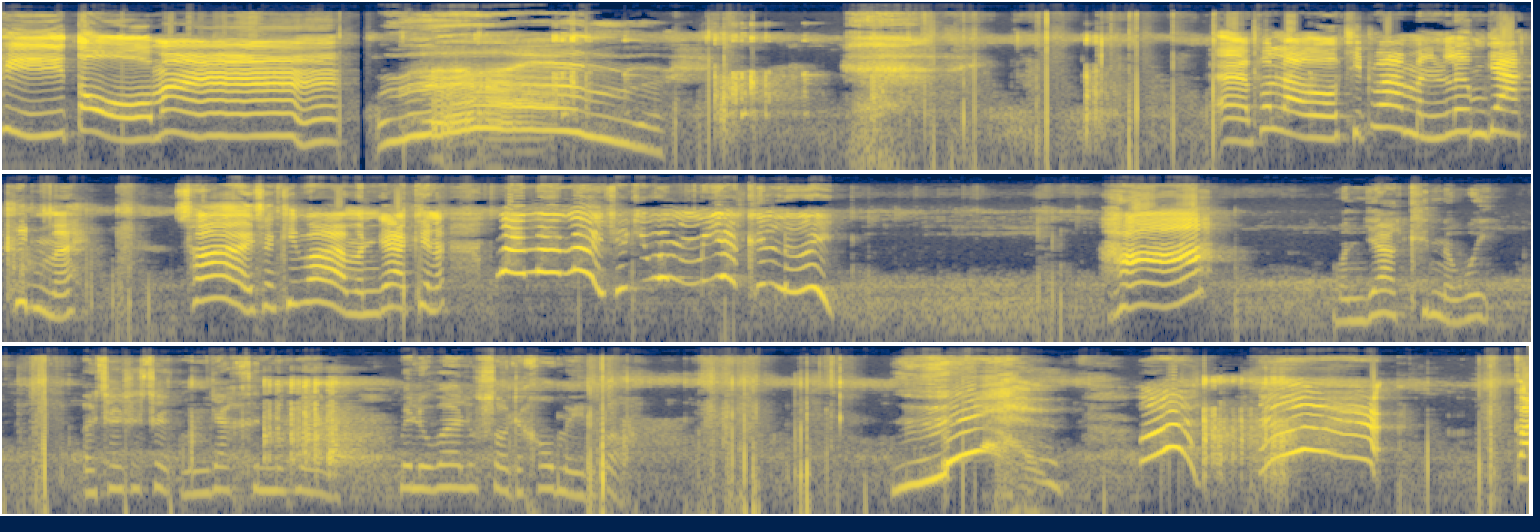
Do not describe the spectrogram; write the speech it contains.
ผีโตมา เอ่อพวกเราคิดว่ามันเริ่มยากขึ้นไหม ใช่ ฉันคิดว่ามันยากขึ้นนะ ไม่ไม่ไม่ฉันคิดว่ามันไม่ยากขึ้นเลยหามันยากขึ้นนะเว้ย เออใช่ใช่ใช่มันยากขึ้นมากๆเลยไม่รู้ว่าลูกซองจะเข้ามหรือเปล่า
